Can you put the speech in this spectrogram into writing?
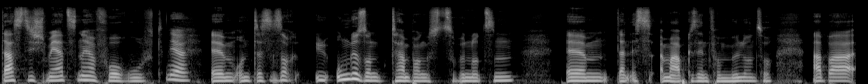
das die Schmerzen hervorruft. Ja. Ähm, und das ist auch ungesund, Tampons zu benutzen. Ähm, dann ist mal abgesehen vom Müll und so. Aber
